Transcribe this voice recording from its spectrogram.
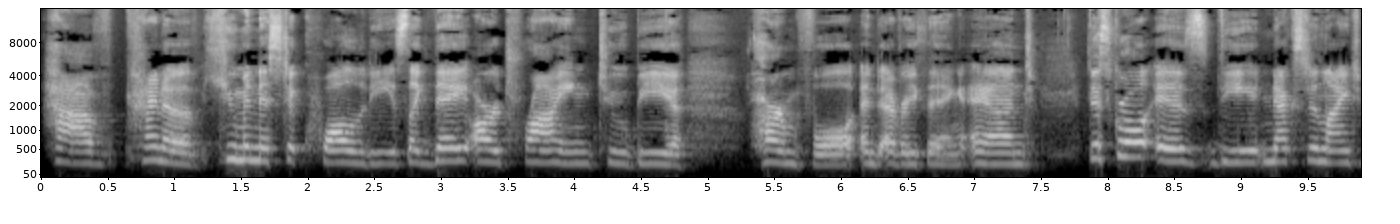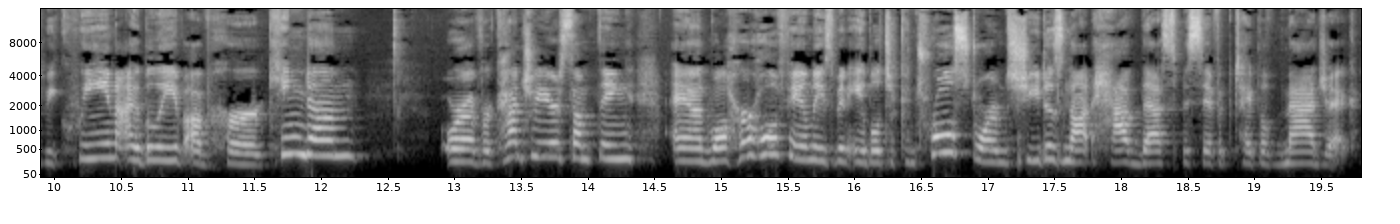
have kind of humanistic qualities, like they are trying to be harmful and everything, and this girl is the next in line to be queen, I believe, of her kingdom or of her country or something. And while her whole family's been able to control storms, she does not have that specific type of magic.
